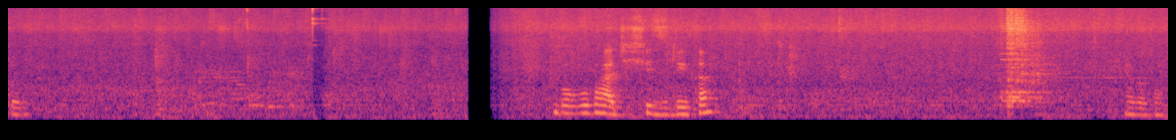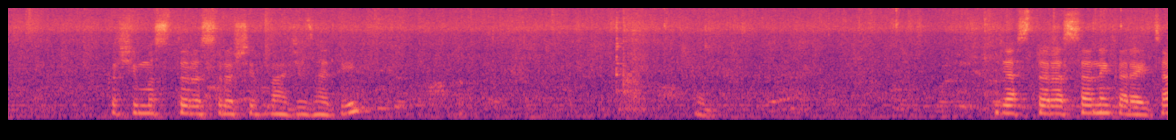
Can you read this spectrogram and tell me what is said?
करू. बघू भाजी शिजली का? हे बघा कशी मस्त रसरशीत भाजी झाली. जास्त रस्सा नाही करायचा.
